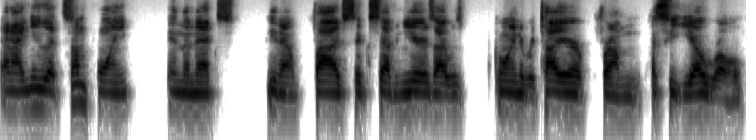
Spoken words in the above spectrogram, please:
and I knew at some point in the next, you know, five, six, seven years, I was going to retire from a CEO role.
